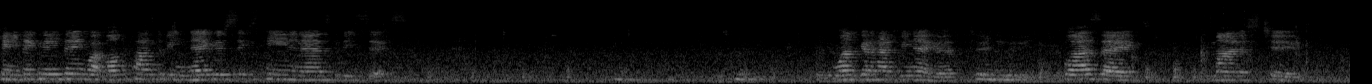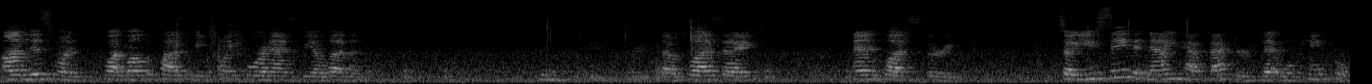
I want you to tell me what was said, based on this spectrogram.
Can you think of anything what multiplies to be negative sixteen and adds to be six? One's gonna have to be negative. Plus eight minus two. On this one, what multiplies to be twenty-four and adds to be eleven? So plus eight and plus three. So you see that now you have factors that will cancel.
